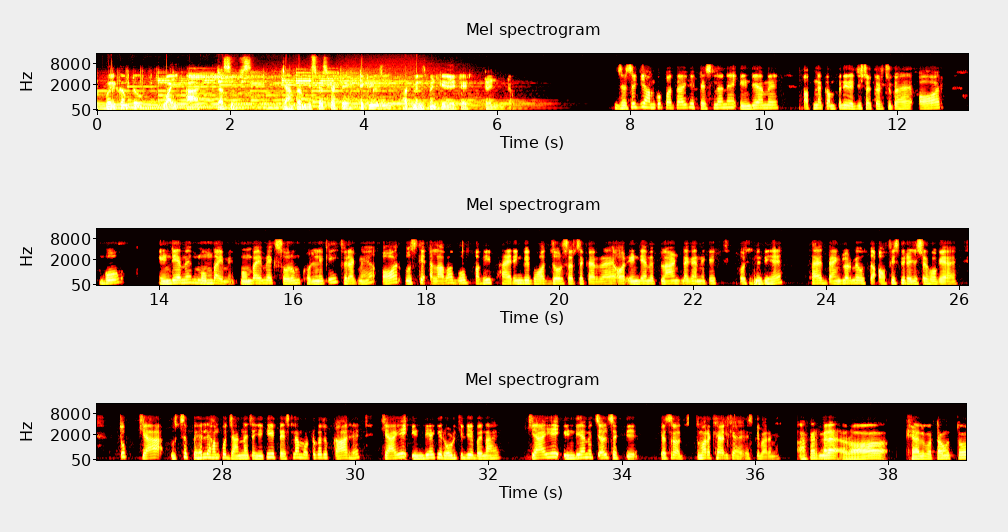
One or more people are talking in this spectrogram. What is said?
Welcome to Y R gossips जहाँ पर हम डिस्कस करते हैं टेक्नोलॉजी और मैनेजमेंट के रिलेटेड ट्रेंडिंग टॉपिक जैसे कि हमको पता है कि टेस्ला ने इंडिया में अपना कंपनी रजिस्टर कर चुका है और वो इंडिया में मुंबई में मुंबई में एक शोरूम खोलने की फिराक में है और उसके अलावा वो अभी फायरिंग भी बहुत ज़ोर शोर से कर रहा है और इंडिया में प्लांट लगाने की कोशिश में भी है। शायद बैंगलोर में उसका ऑफ़िस भी रजिस्टर हो गया है। तो क्या उससे पहले हमको जानना चाहिए कि टेस्ला मोटर का जो कार है, क्या ये इंडिया के रोड के लिए बना है? क्या ये इंडिया में चल सकती है? कसरत तुम्हारा ख्याल क्या है इसके बारे में? अगर मेरा रॉ ख्याल बताऊँ तो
